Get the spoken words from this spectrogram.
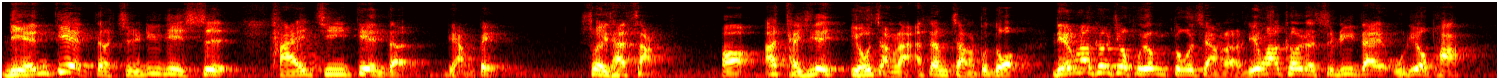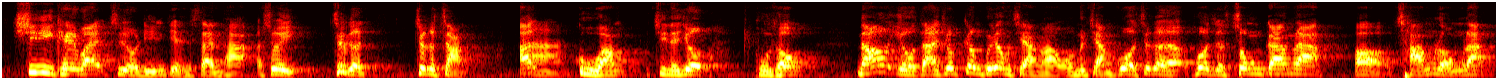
联电的殖利率是台积电的两倍，所以它涨，啊啊，台积电有涨了，啊，但涨的不多。联发科就不用多讲了，联发科的殖利率在五六趴，CDKY 只有零点三趴，所以这个这个涨啊，股王今天就普通，然后友达就更不用讲啊，我们讲过这个或者中钢啦，啊长隆啦，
